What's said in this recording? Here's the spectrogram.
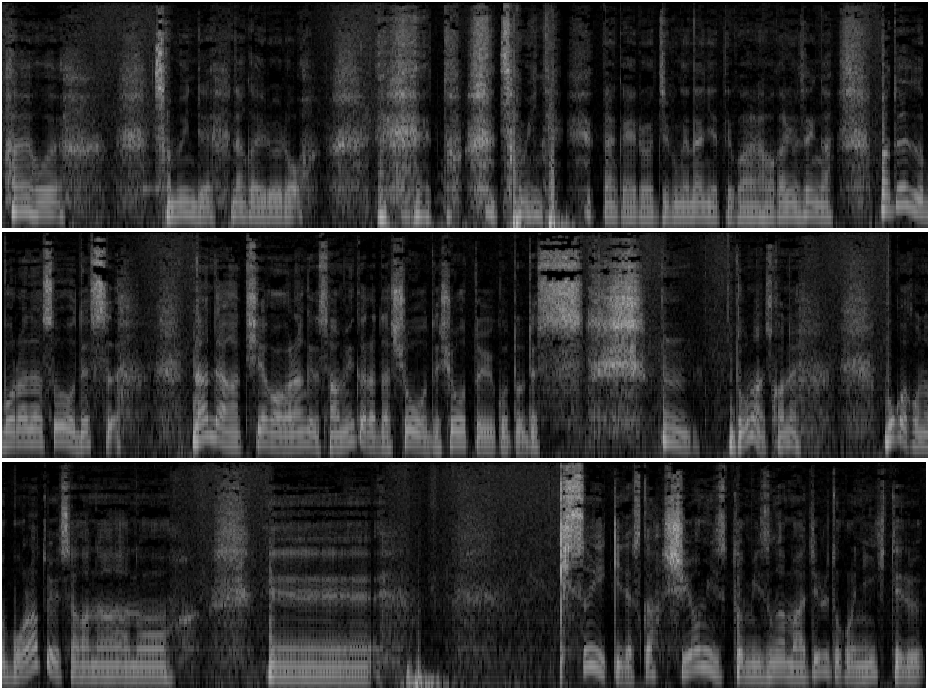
はいほい。寒いんで、なんかいろいろ、えー、っと、寒いんで、なんかいろいろ自分が何やってるかわかりませんが、まあ、とりあえずボラだそうです。なんで上がってきたかわからんけど、寒いからだしょうでしょうということです。うん、どうなんですかね。僕はこのボラという魚、あの、えー、水域ですか？塩水と水が混じるところに生きてる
